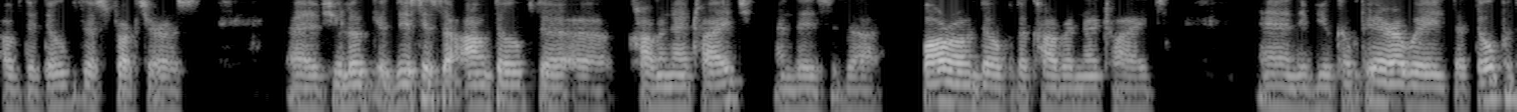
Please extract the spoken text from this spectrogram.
of the doped structures. Uh, if you look, this is the undoped uh, carbon nitride, and this is uh, the boron doped carbon nitride. And if you compare with the doped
